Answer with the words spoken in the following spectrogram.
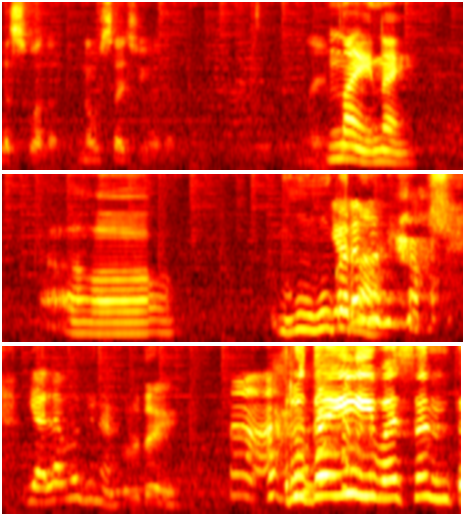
नवसाचीवाला नाही. नाही हू हू याला ना. बघ ना. याला बघ ना. हृदय. हा. हृदयी वसंत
